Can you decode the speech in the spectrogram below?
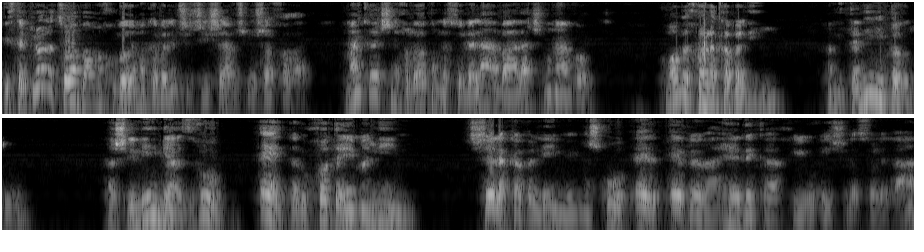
תסתכלו על הצורה בה מחוברים הקבלים של שישה ושלושה פרד. מה יקרה כשנחבר אותם לסוללה בעלת 8 וולט? כמו בכל הקבלים, המטענים ייפרדו, השליליים יעזבו את הלוחות הימניים של הקבלים וימשכו אל עבר ההדק החיובי של הסוללה,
